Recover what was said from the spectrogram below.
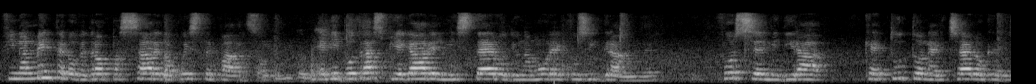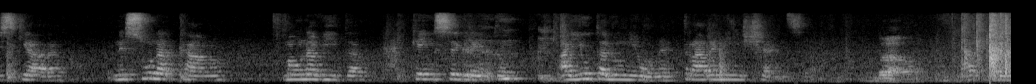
Finalmente lo vedrò passare da queste parti e mi potrà spiegare il mistero di un amore così grande. Forse mi dirà che è tutto nel cielo che rischiara, nessun arcano, ma una vita che in segreto aiuta l'unione tra reminiscenze. Bravo. Eh,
